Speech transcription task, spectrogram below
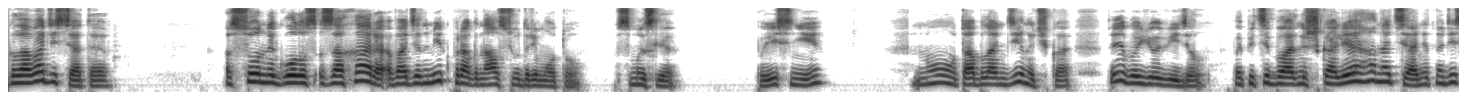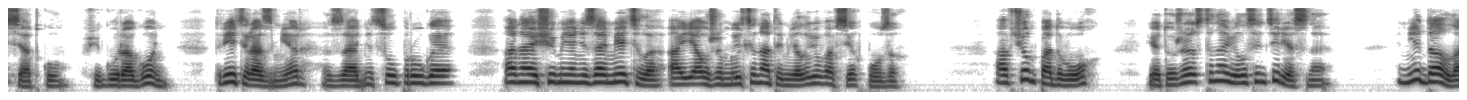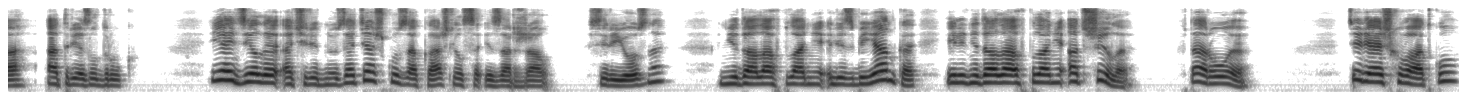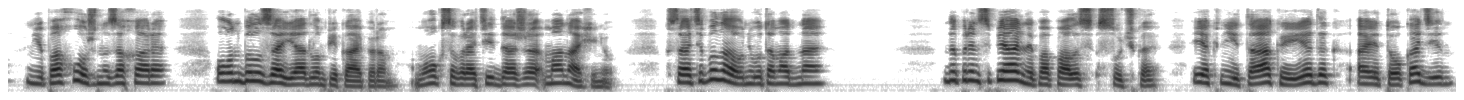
Глава десятая. Сонный голос Захара в один миг прогнал всю дремоту. В смысле? Поясни. Ну, та блондиночка, ты бы ее видел. По пятибалльной шкале она тянет на десятку. Фигура огонь. Третий размер, задница упругая. Она еще меня не заметила, а я уже мысленно отымел ее во всех позах. А в чем подвох? Это уже становилось интересно. Не дала, — отрезал друг. Я, делая очередную затяжку, закашлялся и заржал. «Серьезно? Не дала в плане лесбиянка или не дала в плане отшила?» «Второе. Теряешь хватку? Не похож на Захара. Он был заядлым пикапером, мог совратить даже монахиню. Кстати, была у него там одна. Да принципиальной попалась сучка. Я к ней так и эдак, а итог один.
